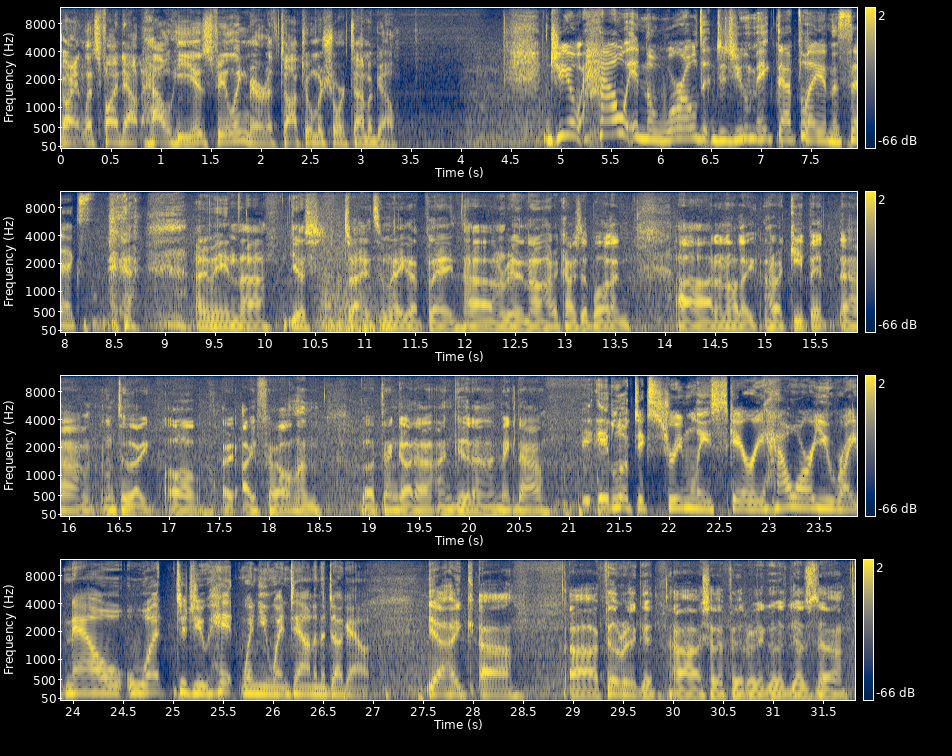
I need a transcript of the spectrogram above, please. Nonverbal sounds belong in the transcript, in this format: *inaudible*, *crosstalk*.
All right, let's find out how he is feeling. Meredith talked to him a short time ago. Gio, how in the world did you make that play in the sixth? *laughs* I mean, uh, just trying to make that play. Uh, I don't really know how to catch the ball, and uh, I don't know like how to keep it uh, until like oh I, I fell, and but thank God uh, I'm good and I make that. Out. It looked extremely scary. How are you right now? What did you hit when you went down in the dugout? Yeah, I, uh, I feel really good. Uh, actually, I feel really good. Just um,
